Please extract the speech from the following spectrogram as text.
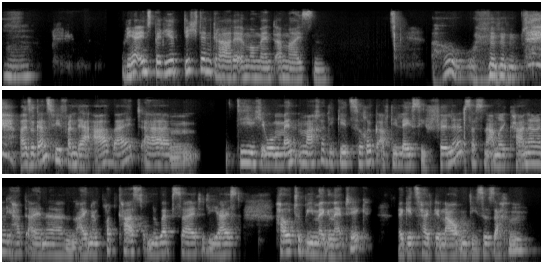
Mhm. Wer inspiriert dich denn gerade im Moment am meisten? Oh, also ganz viel von der Arbeit, ähm, die ich im Moment mache, die geht zurück auf die Lacey Phillips. Das ist eine Amerikanerin, die hat eine, einen eigenen Podcast und eine Webseite, die heißt How to be Magnetic. Da geht es halt genau um diese Sachen,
